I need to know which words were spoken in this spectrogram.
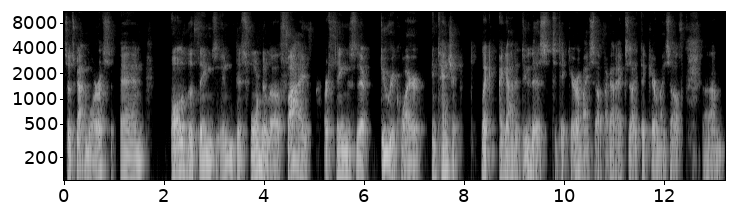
So it's gotten worse. And all of the things in this formula of five are things that do require intention. Like, I got to do this to take care of myself. I got to exercise, take care of myself. Um,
